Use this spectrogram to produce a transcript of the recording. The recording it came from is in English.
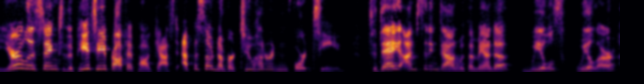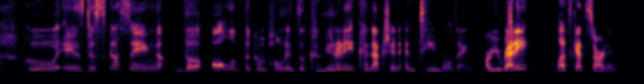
You're listening to the PT Profit Podcast, episode number 214. Today, I'm sitting down with Amanda Wheels Wheeler, who is discussing the all of the components of community connection and team building. Are you ready? Let's get started.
